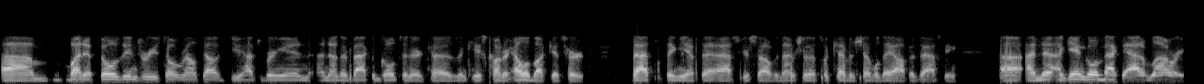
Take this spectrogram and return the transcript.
Um, but if those injuries don't melt out, do you have to bring in another backup goaltender because in case Connor Hellebuyck gets hurt? That's the thing you have to ask yourself, and I'm sure that's what Kevin Cheveldayoff is asking. Uh, and then, again, going back to Adam Lowry,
